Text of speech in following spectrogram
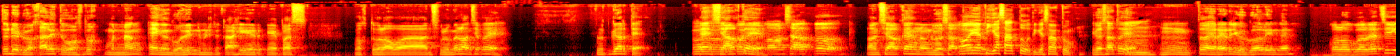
Itu udah dua kali tuh Wolfsburg menang eh ngegolin di menit terakhir kayak pas waktu lawan sebelumnya lawan siapa ya? Stuttgart ya? eh Schalke ya? Lawan Schalke. Lawan Schalke yang menang 2-1. Oh ya tuh. 3-1, 3-1. 3-1 ya? Hmm. Hmm, itu akhir-akhir juga golin kan. Kalau gue lihat sih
